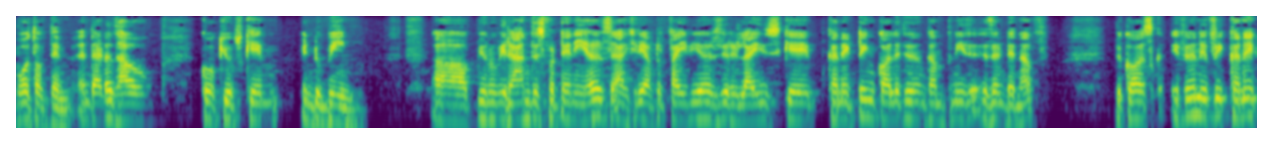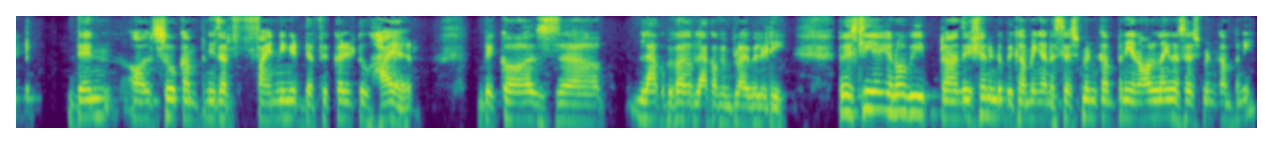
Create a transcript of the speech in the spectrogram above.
both of them? And that is how CoCubes came into being uh, you know, we ran this for 10 years. Actually, after five years, we realized that connecting colleges and companies isn't enough because even if we connect, then also companies are finding it difficult to hire because uh, lack because of lack of employability. So basically, you know, we transitioned into becoming an assessment company, an online assessment company.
